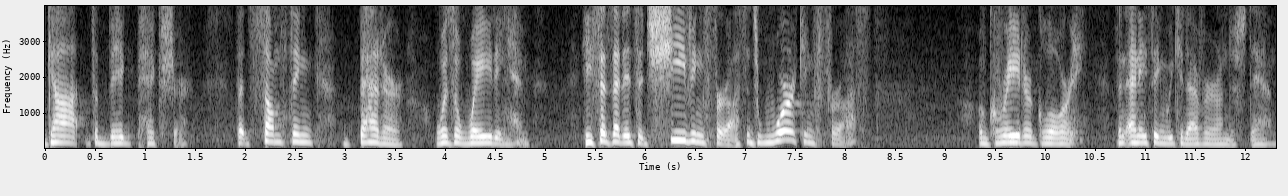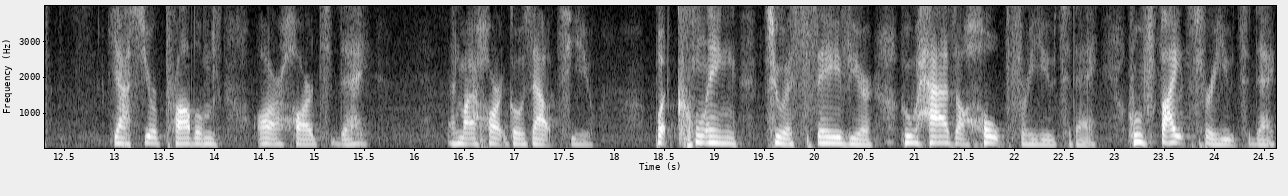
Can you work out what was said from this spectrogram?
got the big picture that something better was awaiting him. He says that it's achieving for us, it's working for us a greater glory than anything we could ever understand. Yes, your problems are hard today, and my heart goes out to you. But cling to a Savior who has a hope for you today who fights for you today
